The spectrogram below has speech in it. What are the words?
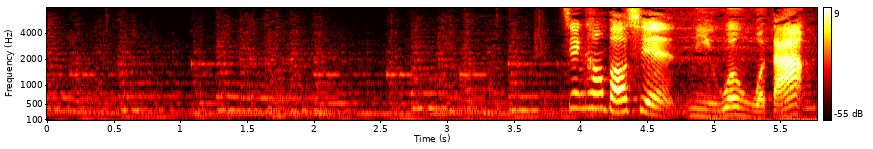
健康保险，你问我答。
